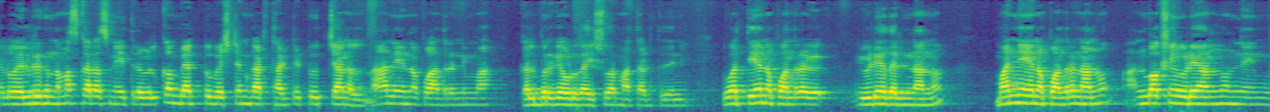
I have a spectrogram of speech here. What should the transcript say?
ಹಲೋ ಎಲ್ರಿಗೂ ನಮಸ್ಕಾರ ಸ್ನೇಹಿತರೆ. Welcome back to Western Ghat thirty two channel ನಾನೇನಪ್ಪ ಅಂದ್ರೆ ನಿಮ್ಮ ಕಲಬುರಗಿ ಹುಡುಗ ಈಶ್ವರ್ ಮಾತಾಡ್ತಿದ್ದೀನಿ. ಇವತ್ತೇನಪ್ಪ ಅಂದ್ರೆ ವಿಡಿಯೋದಲ್ಲಿ ನಾನು, ಮೊನ್ನೆ ಏನಪ್ಪ ಅಂದ್ರೆ ನಾನು ಅನ್ಬಾಕ್ಸಿಂಗ್ ವಿಡಿಯೋವನ್ನು ನಿಮ್ಮ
